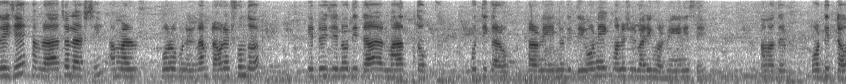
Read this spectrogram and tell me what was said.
তো এই যে আমরা চলে আসছি। আমার বড় বোনের গ্রামটা অনেক সুন্দর। কিন্তু এই যে নদীটা মারাত্মক ক্ষতিকারক, কারণ এই নদীতে অনেক মানুষের বাড়ি ঘর ভেঙে নিছে। আমাদের বর্দিরটাও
